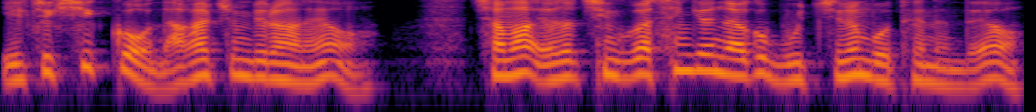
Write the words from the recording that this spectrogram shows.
일찍 씻고 나갈 준비를 하네요. 차마 여자친구가 생겼냐고 묻지는 못했는데요.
